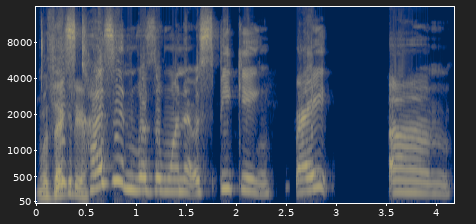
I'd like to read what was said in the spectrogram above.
what's that His here? cousin was the one that was speaking, right? Um,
